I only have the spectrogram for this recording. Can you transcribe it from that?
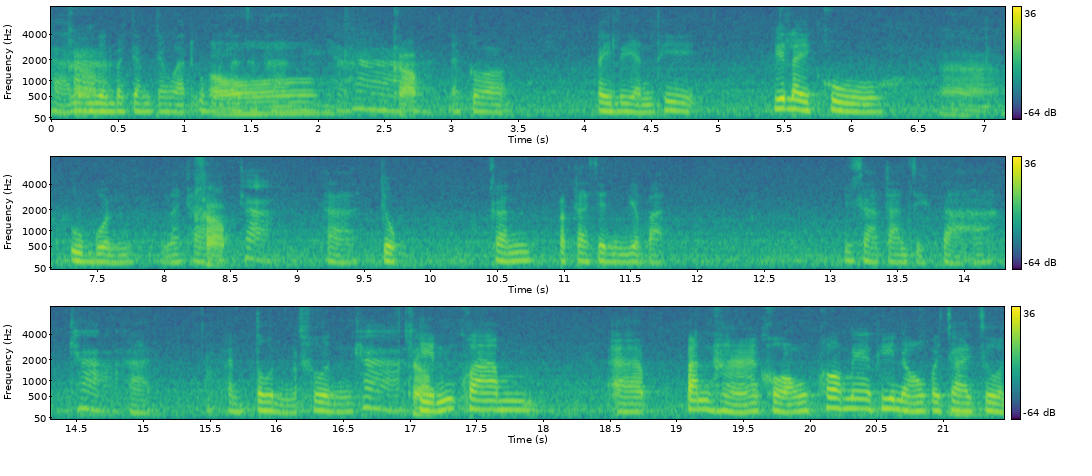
ค่ะคโรรับงเรียนประจำจังหวัดอุบลราชธานีค่ะค่ะครับแล้วก็ไปเรียนที่วิไลครูอ่าอุบลนะคะครับค่ะค่ะจบชั้นประกาศนียบัตรวิชาการศึกษาค่ะค่ะพันต้นชนค่ะครับเห็นความอ่า ปัญหาของพ่อแม่พี่น้องประชาชน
